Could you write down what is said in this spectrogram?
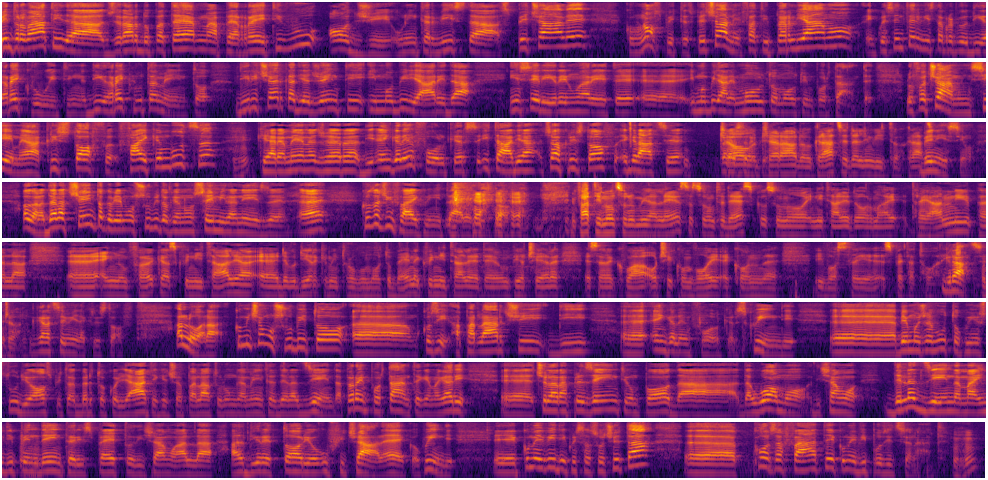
Bentrovati da Gerardo Paterna per Rai TV, oggi un'intervista speciale con un ospite speciale, infatti parliamo in questa intervista proprio di recruiting, di reclutamento, di ricerca di agenti immobiliari da inserire in una rete eh, immobiliare molto molto importante. Lo facciamo insieme a Christophe Feikenbutz, mm -hmm. che è area manager di Engel Folkers Italia. Ciao Christophe e grazie. Ciao Gerardo, grazie dell'invito. Benissimo. Allora, dall'accento capiamo subito che non sei milanese, eh? Cosa ci fai qui in Italia, Infatti non sono milanese, sono tedesco, sono in Italia da ormai tre anni per la eh, England Focus qui in Italia e devo dire che mi trovo molto bene qui in Italia ed è un piacere essere qua oggi con voi e con eh, i vostri spettatori. Grazie, Buongiorno. grazie mille Christophe. Allora, cominciamo subito eh, così a parlarci di eh, Engel Folkers. Quindi eh, abbiamo già avuto qui in studio ospite Alberto Cogliati che ci ha parlato lungamente dell'azienda, però è importante che magari eh, ce la rappresenti un po' da, da uomo diciamo, dell'azienda ma indipendente uh-huh. rispetto diciamo, alla, al direttorio ufficiale. Ecco, quindi eh, come vedi questa società, eh, cosa fate, come vi posizionate? Uh-huh.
